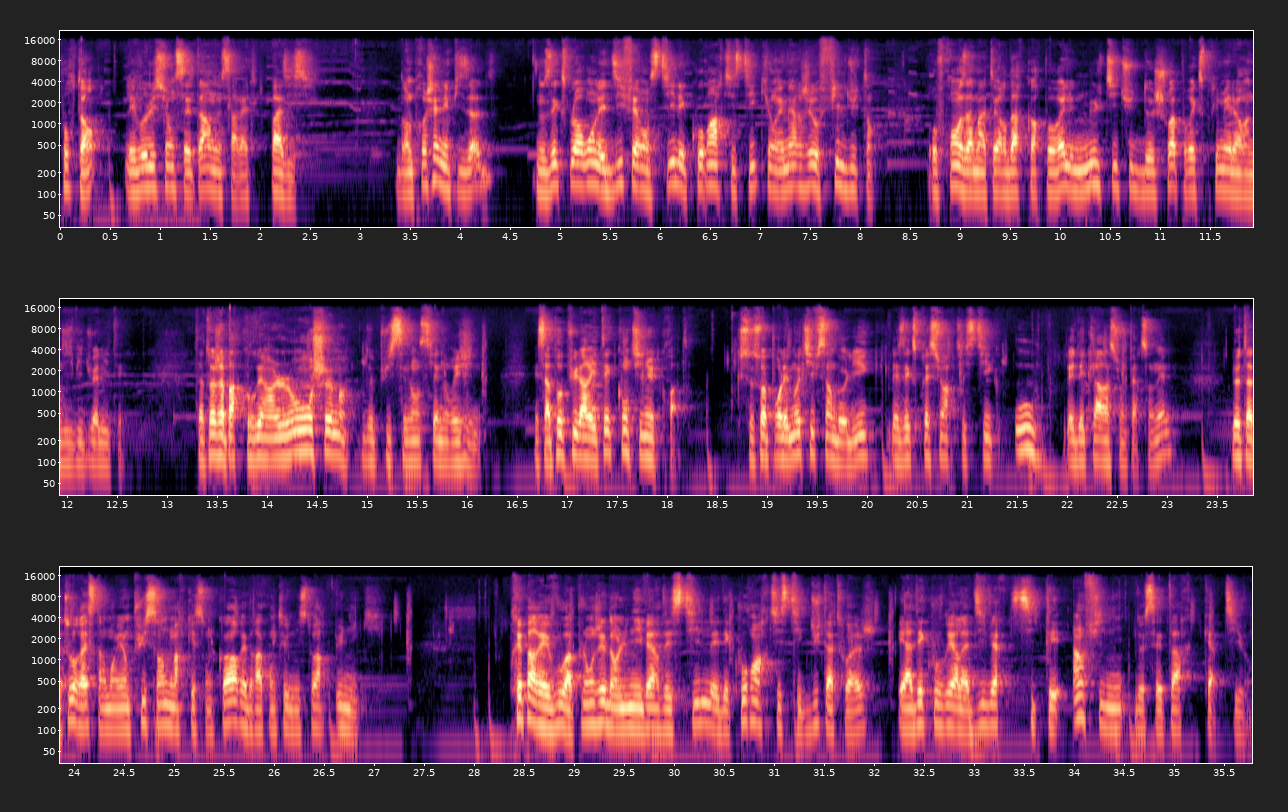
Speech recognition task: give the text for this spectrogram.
Pourtant, l'évolution de cet art ne s'arrête pas ici. Dans le prochain épisode, nous explorerons les différents styles et courants artistiques qui ont émergé au fil du temps, offrant aux amateurs d'art corporel une multitude de choix pour exprimer leur individualité. Tatouage a parcouru un long chemin depuis ses anciennes origines, et sa popularité continue de croître que ce soit pour les motifs symboliques, les expressions artistiques ou les déclarations personnelles, le tatou reste un moyen puissant de marquer son corps et de raconter une histoire unique. Préparez-vous à plonger dans l'univers des styles et des courants artistiques du tatouage et à découvrir la diversité infinie de cet art captivant.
